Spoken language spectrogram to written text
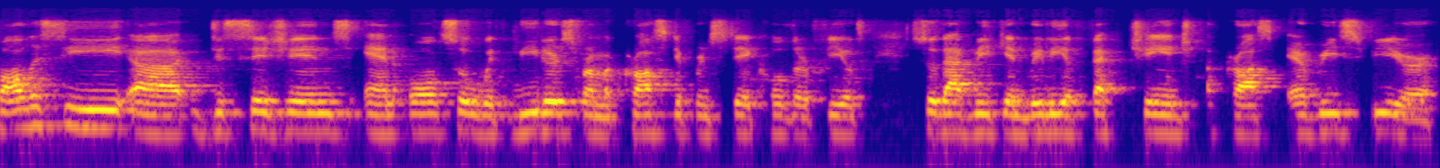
policy uh, decisions and also with leaders from across different stakeholder fields so that we can really affect change across every sphere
